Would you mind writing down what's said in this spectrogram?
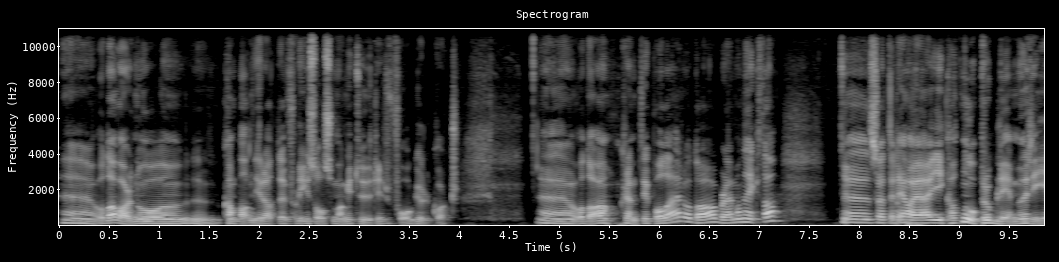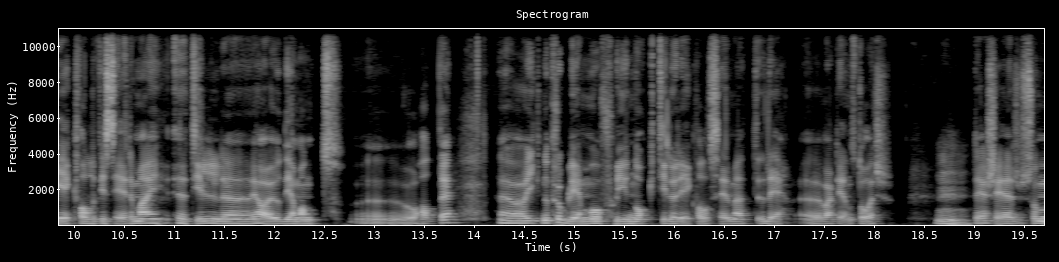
Eh, Og da var det noen kampanjer at fly så og så mange turer, få gullkort. Eh, Og da klemte vi på der, og da ble man hekta. Eh, Så etter det har jeg ikke hatt noe problem med å rekvalifisere meg eh, til eh, Jeg har jo diamant og hatt det. Og ikke noe problem med å fly nok til å rekvalifisere meg til det hvert eneste år. Det skjer som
